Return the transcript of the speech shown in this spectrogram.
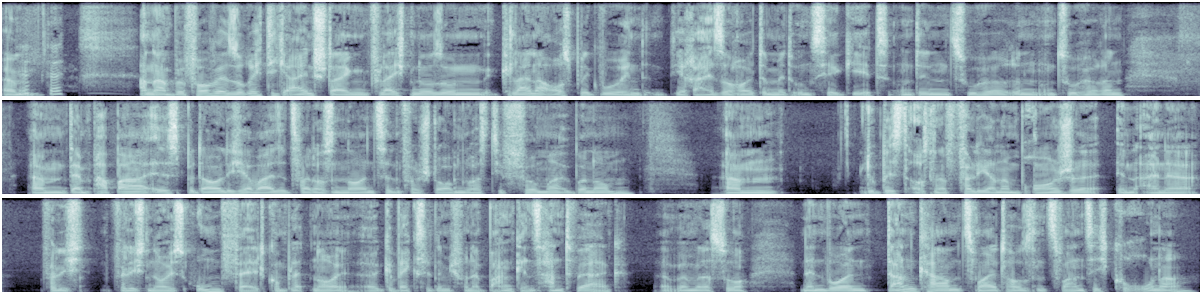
Ähm, Anna, bevor wir so richtig einsteigen, vielleicht nur so ein kleiner Ausblick, wohin die Reise heute mit uns hier geht und den Zuhörerinnen und Zuhörern. Ähm, dein Papa ist bedauerlicherweise 2019 verstorben. Du hast die Firma übernommen. Ähm, du bist aus einer völlig anderen Branche in eine völlig, völlig neues Umfeld, komplett neu, äh, gewechselt, nämlich von der Bank ins Handwerk, äh, wenn wir das so nennen wollen. Dann kam 2020 Corona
